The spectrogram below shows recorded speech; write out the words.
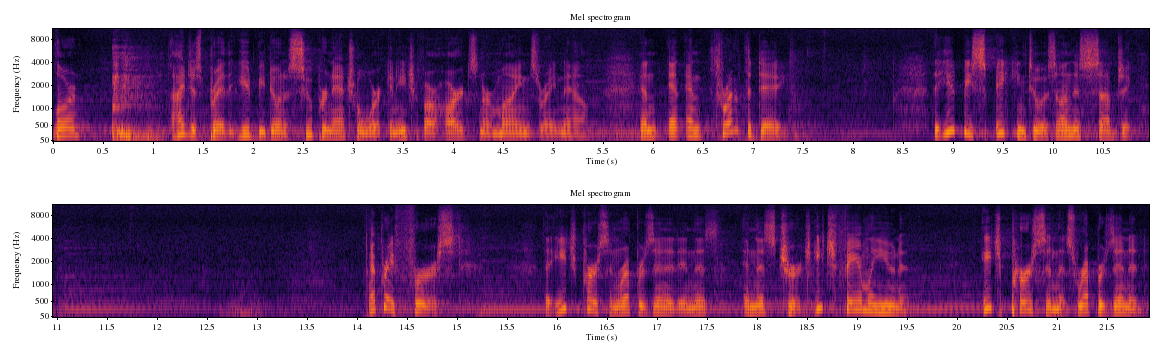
Lord, I just pray that you'd be doing a supernatural work in each of our hearts and our minds right now and, and, and throughout the day. That you'd be speaking to us on this subject. I pray first that each person represented in this, in this church, each family unit, each person that's represented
